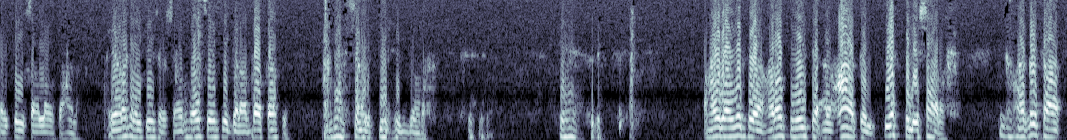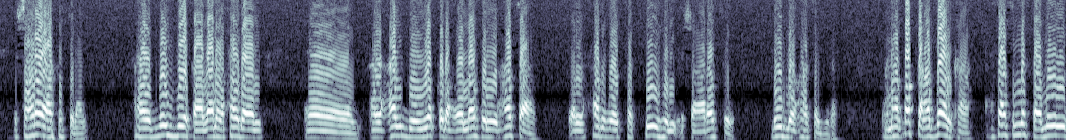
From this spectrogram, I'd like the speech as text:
haysa insha allahu tacaala. Waxyaala kale soo sheeshaan hoos hoos galaan baabkaas shaarsiin doona waxay marka carabtu wayta alcaaqil yakfi lishaara ninka caaqilka ku filan bay bay qaadaan. Waxay dhahaan العبد يقرأ له العصا والحرب تكفيه الإشارة بدون حسجرة وانا قفت عضالك أحساس مفهمين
